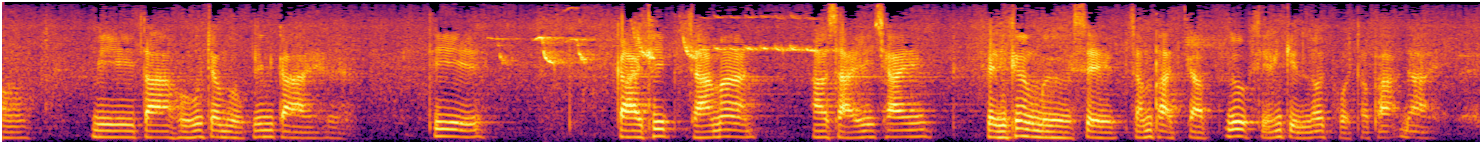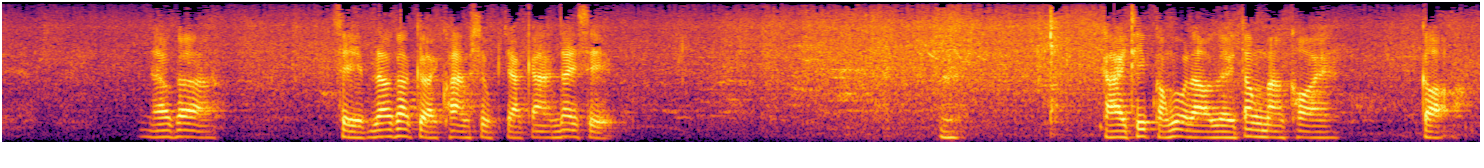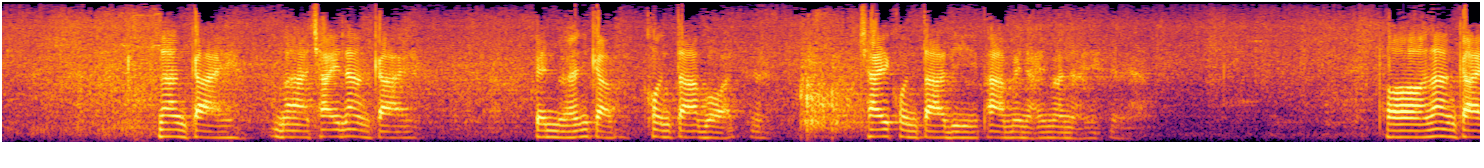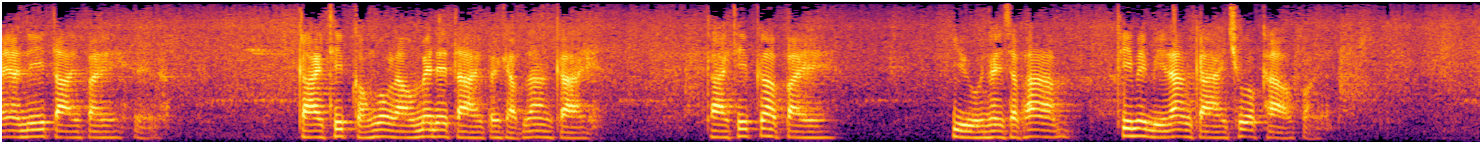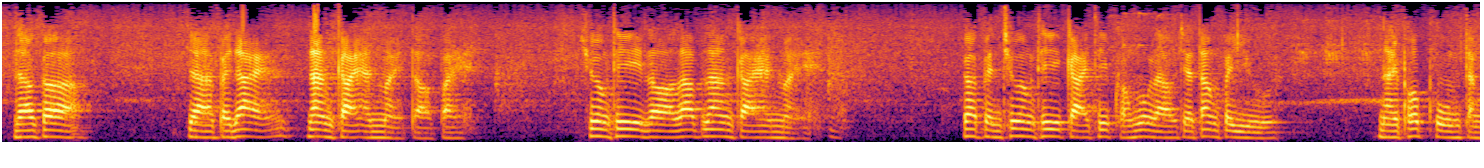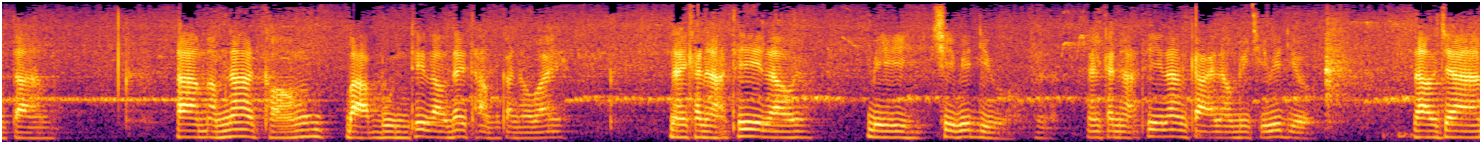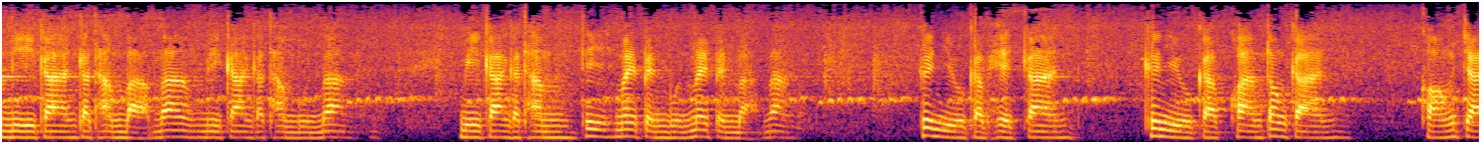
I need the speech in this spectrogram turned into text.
มีตาหูจมูกลิ้นกาย ที่ กายทิพย์สามารถอาศัยใช้เป็นเครื่องมือเสพสัมผัสกับรูปเสียงกลิ่นรสผลพระได้ แล้วก็เสพแล้วก็เกิดความสุขจากการได้เสพกายทิพย์ของพวกเราเลยต้องมาคอยเกาะร่างกายมาใช้ร่างกาย เป็นเหมือนกับ คนตาบอด ใช้คนตาดีพาไปไหนมาไหน พอร่างกายอันนี้ตายไปกายทิพย์ของพวกเราไม่ได้ตายไปกับร่างกาย กายทิพย์ก็ไปอยู่ในสภาพที่ไม่มีร่างกายชั่วคราวก่อน แล้วก็จะไปได้ร่างกายอันใหม่ต่อไป ช่วงที่รอรับร่างกายอันใหม่ ก็เป็นช่วงที่กายทิพย์ของพวกเราจะต้องไปอยู่ในภพภูมิต่างๆ ตามอำนาจของบาปบุญที่เราได้ทำกันเอาไว้ ในขณะที่เรามีชีวิตอยู่ ในขณะที่ร่างกายเรามีชีวิตอยู่ เราจะมีการกระทำบาปบ้าง มีการกระทำบุญบ้าง มีการกระทำที่ไม่เป็นบุญไม่เป็นบาปบ้าง ขึ้นอยู่กับเหตุการณ์ ขึ้นอยู่กับความต้องการของใจ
